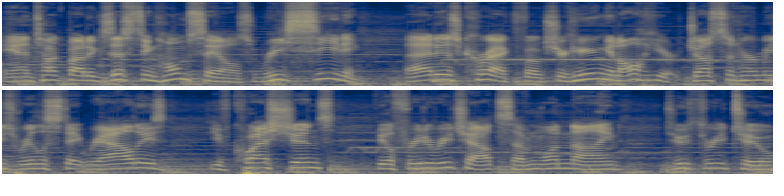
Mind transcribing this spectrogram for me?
and talk about existing home sales receding. That is correct, folks. You're hearing it all here. Justin Hermes, Real Estate Realities. If you have questions, feel free to reach out 719 232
